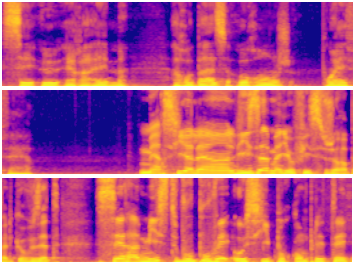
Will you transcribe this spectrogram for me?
c e r a m orange.fr. Merci Alain. Lisa Mayofis, je rappelle que vous êtes céramiste. Vous pouvez aussi, pour compléter,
